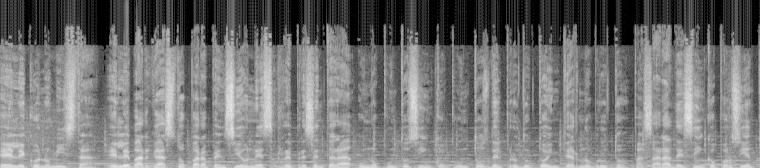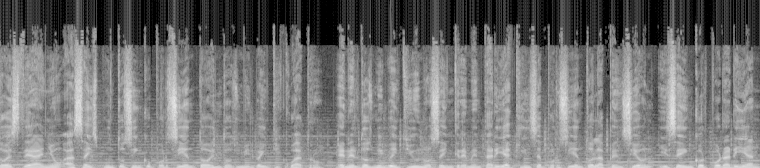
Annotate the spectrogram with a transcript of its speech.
El economista, elevar gasto para pensiones representará 1.5 puntos del Producto Interno Bruto. Pasará de 5% este año a 6.5% en 2024. En el 2021 se incrementaría 15% la pensión y se incorporarían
